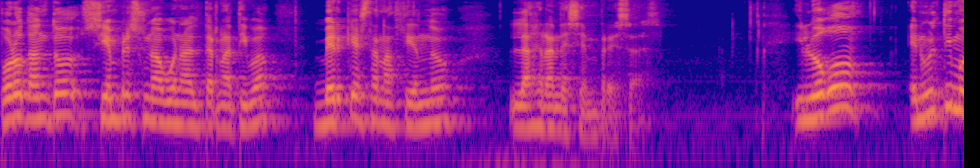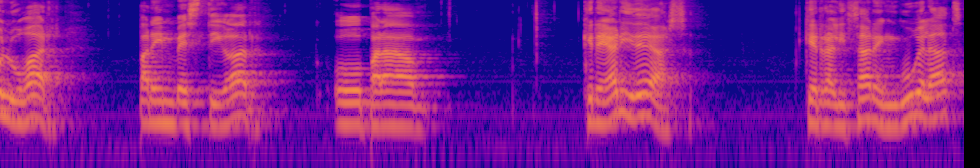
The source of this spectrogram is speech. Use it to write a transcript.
Por lo tanto, siempre es una buena alternativa ver qué están haciendo las grandes empresas. Y luego, en último lugar, para investigar o para crear ideas que realizar en Google Ads,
